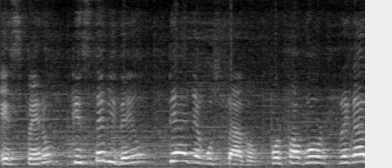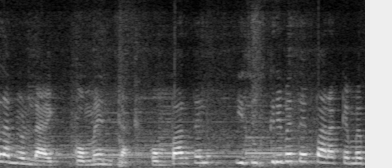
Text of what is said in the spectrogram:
Espero que este video te haya gustado. Por favor, regálame un like, comenta, compártelo y suscríbete para que me...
